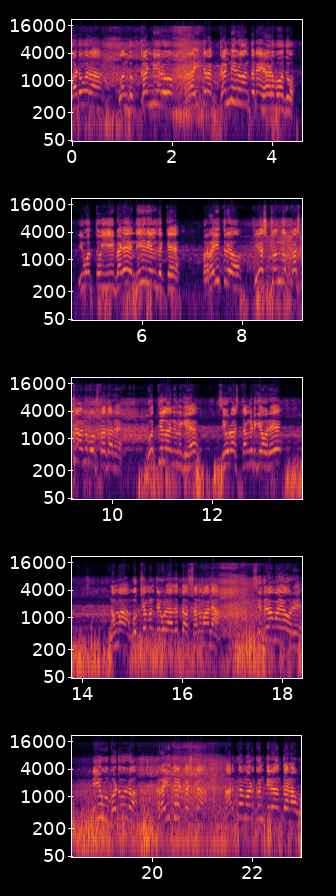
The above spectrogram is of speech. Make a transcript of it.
ಬಡವರ ಒಂದು ಕಣ್ಣೀರು, ರೈತರ ಕಣ್ಣೀರು ಅಂತಲೇ ಹೇಳ್ಬೋದು. ಇವತ್ತು ಈ ಬೆಳೆ ನೀರಿಲ್ಲದಕ್ಕೆ ರೈತರು ಎಷ್ಟೊಂದು ಕಷ್ಟ ಅನುಭವಿಸ್ತಾ ಇದ್ದಾರೆ. ಗೊತ್ತಿಲ್ಲ ನಿಮಗೆ, ಶಿವರಾಜ್ ತಂಗಡಿಗೆ ಅವರೇ, ನಮ್ಮ ಮುಖ್ಯಮಂತ್ರಿಗಳಾದಂಥ ಸನ್ಮಾನ ಸಿದ್ದರಾಮಯ್ಯ ಅವರೇ, ನೀವು ಬಡವರು, ರೈತರ ಕಷ್ಟ ಅರ್ಥ ಮಾಡ್ಕೊತೀರ ಅಂತ ನಾವು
